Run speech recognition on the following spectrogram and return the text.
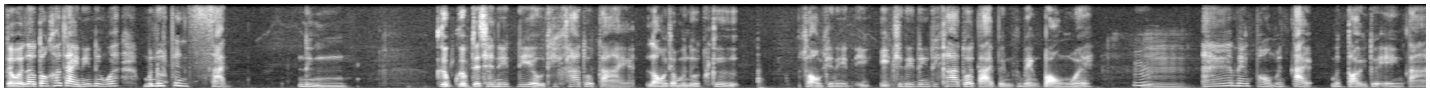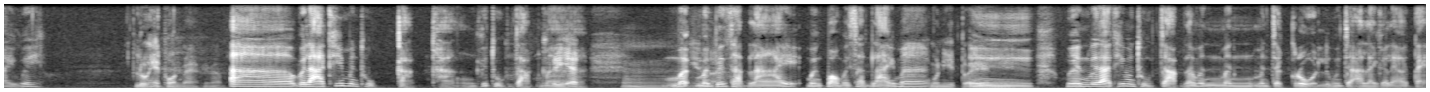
แต่ว่าเราต้องเข้าใจนิดนึงว่า มนุษย์เป็นสัตว์หนึ่งเกือบเกือบจะชนิดเดียวที่ฆ่าตัวตายอะลองจากมนุษย์คือ สองชนิดอีกอีกชนิดหนึ่งที่ฆ่าตัวตายเป็นคือแมงป่องเว้ยอืมอืมอ่าแมงป่องมันต่อยมันต่อยตัวเองตายเว้ยรู้เหตุผลไหมพี่แหม่มอ่าเวลาที่มันถูกกักขังคือถูกจับมาเครียดอืมมันมันเป็นสัตว์ร้ายแมงป่องเป็นสัตว์ร้ายมากหงุดหงิดตัวเอเองอเพราะฉะนั้นเวลาที่มันถูกจับแล้วมันมันมันจะโกรธหรือมันจะอะไรก็แล้ว แต่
